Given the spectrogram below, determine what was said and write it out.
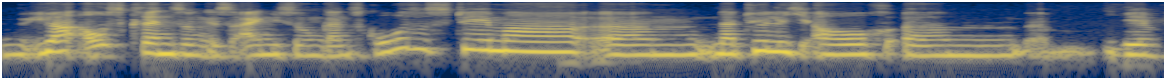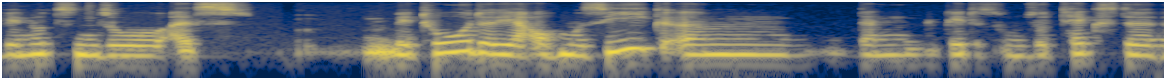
ja, Ausgrenzung ist eigentlich so ein ganz großes Thema. Ähm, natürlich auch, ähm, wir, wir nutzen so als Methode ja auch Musik. Ähm, dann geht es um so Texte,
